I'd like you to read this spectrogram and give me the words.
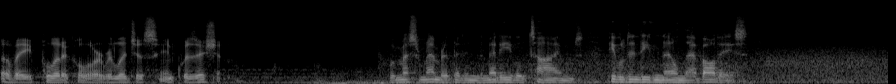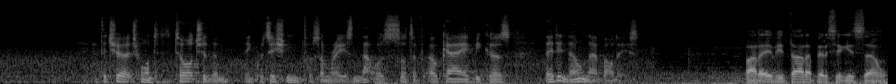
of a political or religious inquisition. We must remember that in the medieval times, people didn't even own their bodies. If the church wanted to torture them, the Inquisition, for some reason, that was sort of okay because they didn't own their bodies. Para evitar a perseguição,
